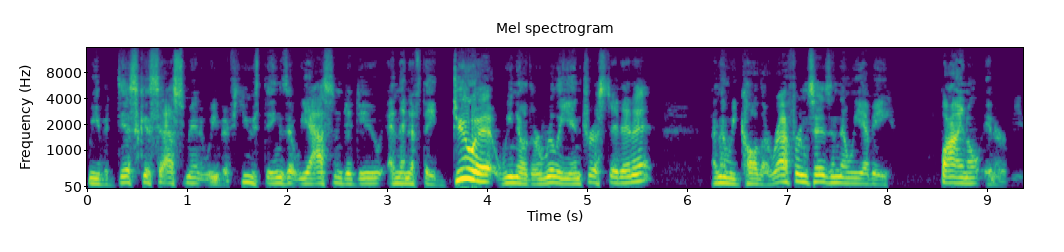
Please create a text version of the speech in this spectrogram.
We have a disc assessment. We have a few things that we ask them to do. And then if they do it, we know they're really interested in it. And then we call the references. And then we have a final interview.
